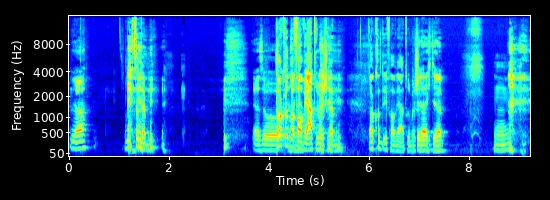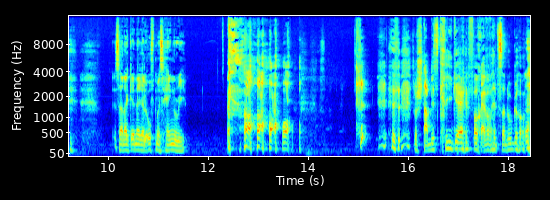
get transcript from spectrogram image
Ja, Liegt's an dem? also. Da konnte man VWA drüber schreiben. Da konnte ich VWA drüber schreiben. Vielleicht, ja. Mhm. Sind auch generell oftmals hangry. so Stammeskriege einfach, einfach wenn es dann umgehauen.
